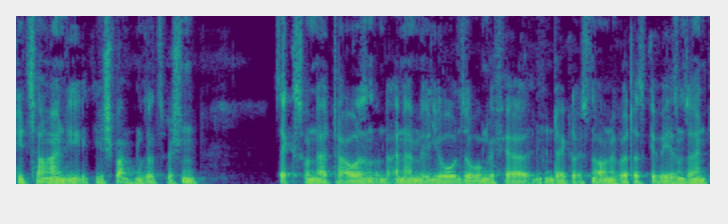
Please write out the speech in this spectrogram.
Die Zahlen, die, die schwanken so zwischen 600.000 und einer Million, so ungefähr in der Größenordnung wird das gewesen sein.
